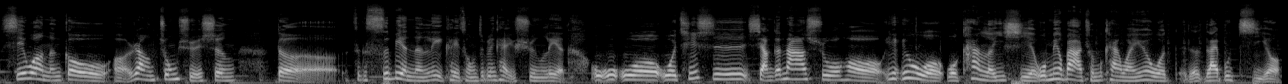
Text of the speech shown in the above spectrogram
希望能够呃让中学生。的这个思辨能力可以从这边开始训练。我我我我其实想跟大家说哈，因因为我我看了一些，我没有办法全部看完，因为我来不及哦。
